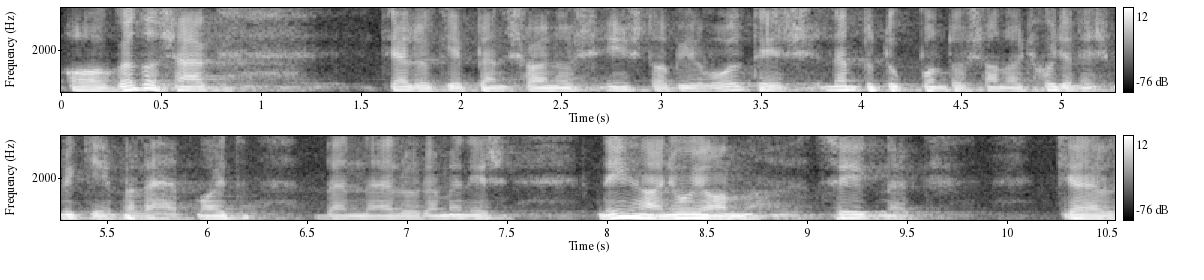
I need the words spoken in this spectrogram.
A gazdaság kellőképpen sajnos instabil volt, és nem tudtuk pontosan, hogy hogyan és miképpen lehet majd benne előre menni, és néhány olyan cégnek kell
